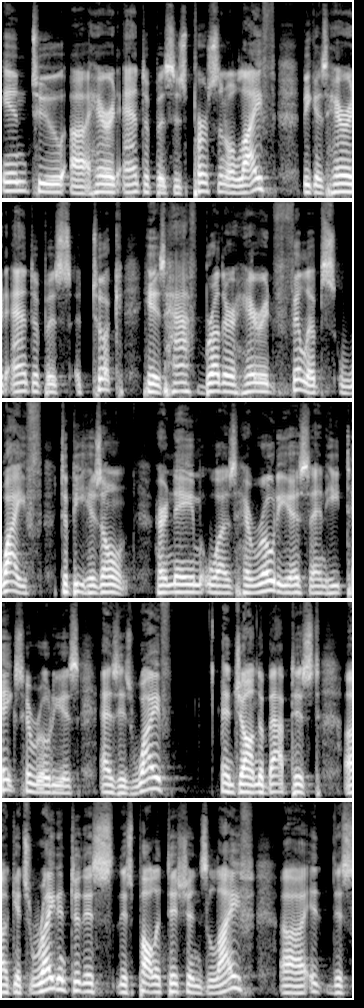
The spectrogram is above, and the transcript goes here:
into uh, Herod Antipas's personal life, because Herod Antipas took his half half brother Herod Philip's wife to be his own. Her name was Herodias, and he takes Herodias as his wife and John the Baptist uh, gets right into this this politician's life, uh, it, this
